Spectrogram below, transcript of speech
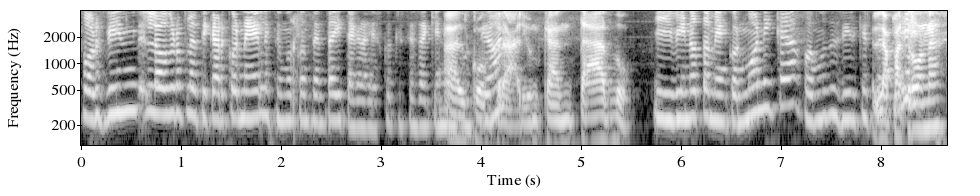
por fin logro platicar con él, estoy muy contenta y te agradezco que estés aquí en Al contrario, encantado. Y vino también con Mónica, podemos decir que está La patrona,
